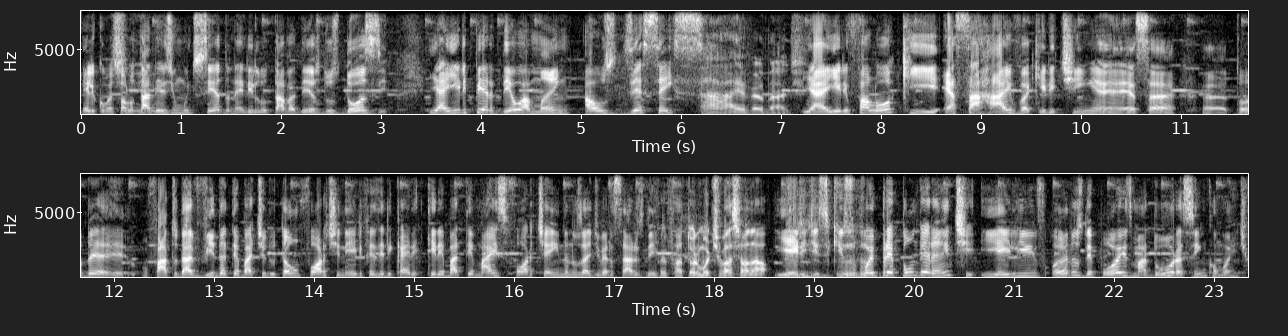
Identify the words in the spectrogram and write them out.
Ele começou a lutar desde muito cedo, né? Ele lutava desde os 12. E aí ele perdeu a mãe aos 16. Ah, é verdade. E aí ele falou que essa raiva que ele tinha, essa ah, toda eh, o fato da vida ter batido tão forte nele fez ele querer- bater mais forte ainda nos adversários dele. Foi fator motivacional. E ele disse que isso Uhum. foi preponderante. E ele, anos depois, maduro, assim, como a gente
